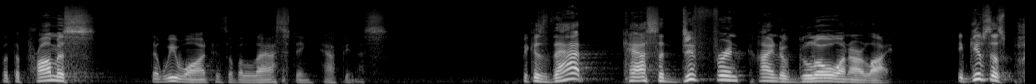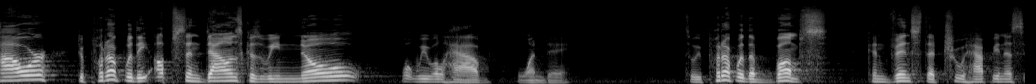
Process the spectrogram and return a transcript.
But the promise that we want is of a lasting happiness. Because that casts a different kind of glow on our life. It gives us power to put up with the ups and downs because we know what we will have one day. So we put up with the bumps, convinced that true happiness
